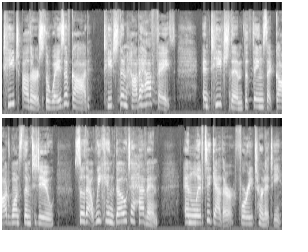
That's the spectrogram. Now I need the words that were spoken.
Teach others the ways of God, teach them how to have faith, and teach them the things that God wants them to do so that we can go to heaven and live together for eternity.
